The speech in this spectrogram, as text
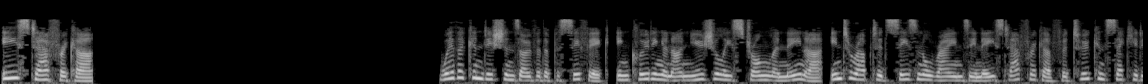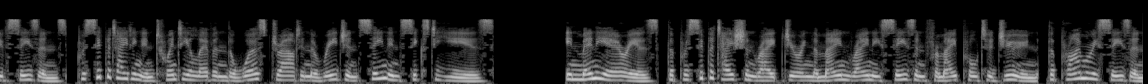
East Africa Weather conditions over the Pacific, including an unusually strong La Nina, interrupted seasonal rains in East Africa for two consecutive seasons, precipitating in 2011 the worst drought in the region seen in 60 years. In many areas, the precipitation rate during the main rainy season from April to June, the primary season,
